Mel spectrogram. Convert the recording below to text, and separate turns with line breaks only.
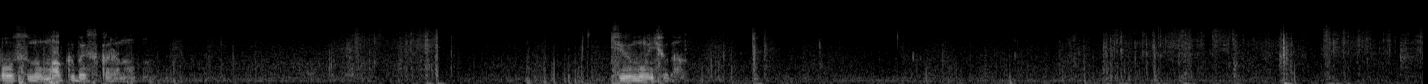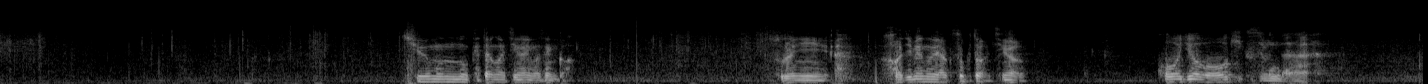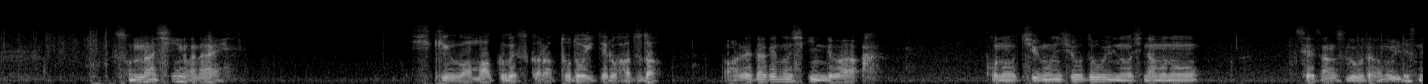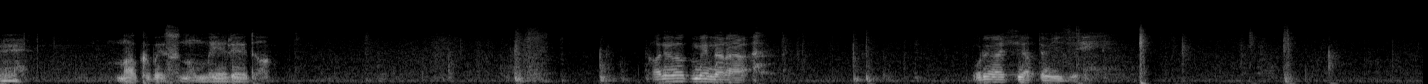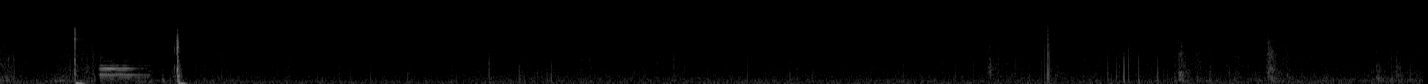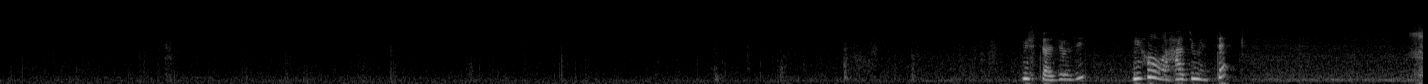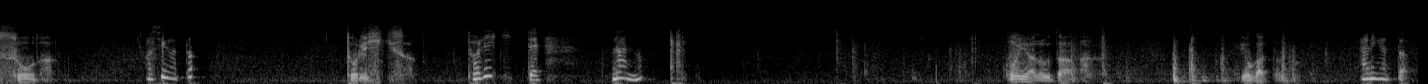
ボスのマクベスからの。注文書だ。
注文の桁が違いませんか？それに初めの約束とは違う。
工場を大きくするんだな
そんな資金はない。
資金はマクベスから届いてるはずだ。
あれだけの資金ではこの注文書通りの品物を生産することは無理ですね。
マクベスの命令だ。金の工面なら俺がしてやってもいいぜ
ミスター・ジョージ日本は初めて？
そうだ。
お仕事？
取引さ。
取引って何の？
今夜の歌。よかったぞ
ありがとう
